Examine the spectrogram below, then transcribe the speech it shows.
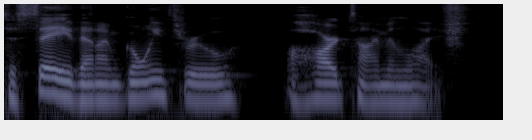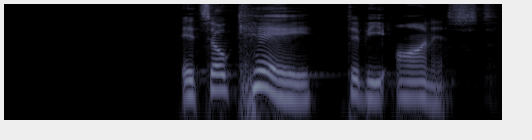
to say that I'm going through a hard time in life. It's okay to be honest.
